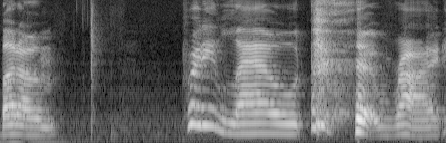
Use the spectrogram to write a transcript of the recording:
But um, pretty loud ride.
